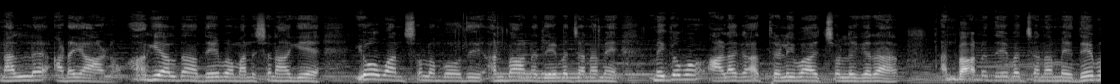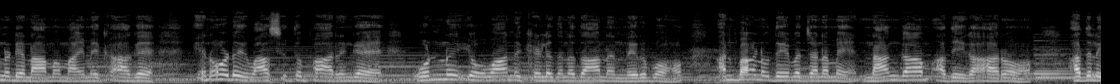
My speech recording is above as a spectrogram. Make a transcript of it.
நல்ல அடையாளம். ஆகையால் தான் தேவ மனுஷனாகிய யோவான் சொல்லும்போது அன்பான தேவ ஜனமே மிகவும் அழகாக தெளிவாக சொல்லுகிறார். அன்பான தேவ ஜனமே தேவனுடைய நாம மயமைக்காக என்னோடு வாசித்து பாருங்க. ஒன்று யோவானுக்கு எழுதினதான நிருபம் அன்பான தேவ ஜனமே நான்காம் அதிகாரம் அதில்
